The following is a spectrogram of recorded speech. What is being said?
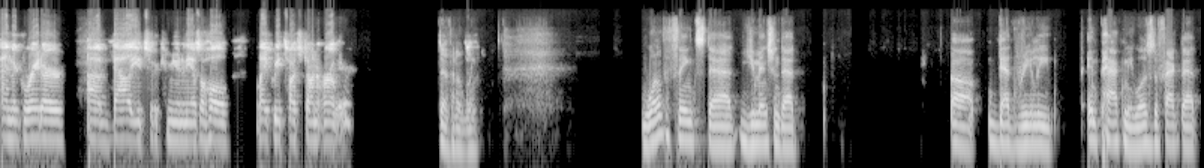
and the greater uh, value to the community as a whole, like we touched on earlier. Definitely. One of the things that you mentioned that uh, that really impacted me was the fact that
